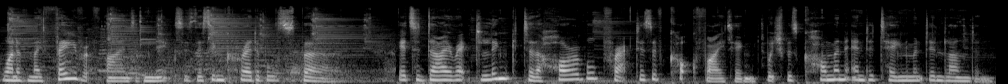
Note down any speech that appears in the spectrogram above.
One of my favourite finds of Nick's is this incredible spur, it's a direct link to the horrible practice of cockfighting, which was common entertainment in London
